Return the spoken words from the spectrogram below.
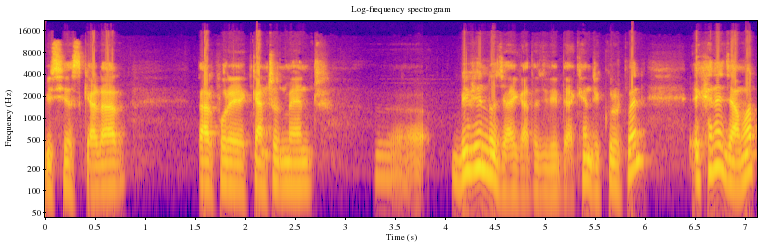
বিসিএস ক্যাডার, তারপরে ক্যান্টনমেন্ট বিভিন্ন জায়গাতে যদি দেখেন রিক্রুটমেন্ট এখানে জামাত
